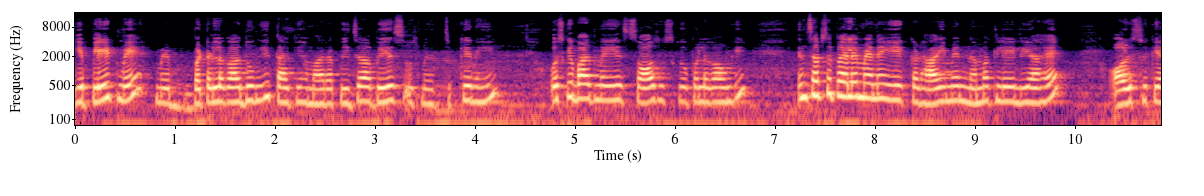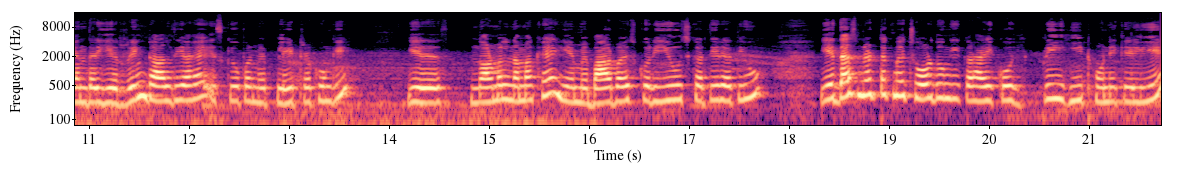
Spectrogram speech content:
ये प्लेट में मैं बटर लगा दूँगी, ताकि हमारा पिज़्ज़ा बेस उसमें चिपके नहीं। उसके बाद मैं ये सॉस उसके ऊपर लगाऊँगी। इन सबसे पहले मैंने ये कढ़ाई में नमक ले लिया है और इसके अंदर ये रिंग डाल दिया है। इसके ऊपर मैं प्लेट रखूँगी। ये नॉर्मल नमक है, ये मैं बार बार इसको रीयूज करती रहती हूँ। ये दस मिनट तक मैं छोड़ दूँगी कढ़ाई को प्री हीट होने के लिए।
